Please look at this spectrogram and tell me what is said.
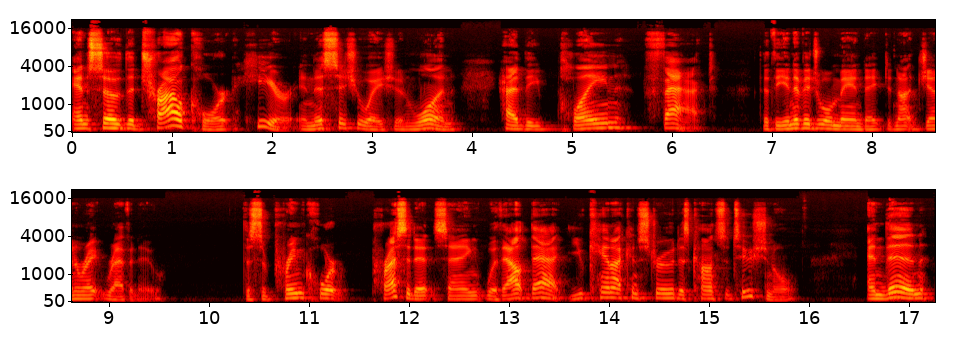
And so the trial court here in this situation, one, had the plain fact that the individual mandate did not generate revenue, the Supreme Court precedent saying without that you cannot construe it as constitutional, and then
